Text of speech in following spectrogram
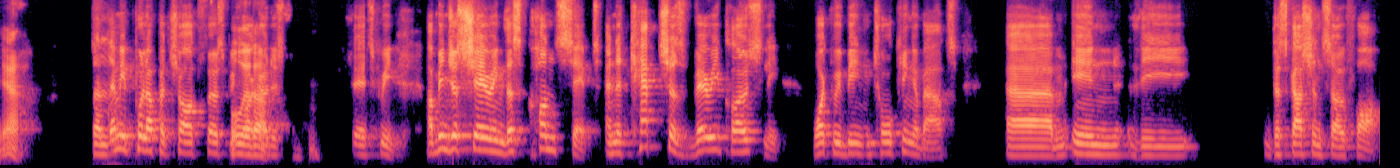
Yeah. So let me pull up a chart first before I go to share screen. I've been just sharing this concept and it captures very closely what we've been talking about um, in the discussion so far.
